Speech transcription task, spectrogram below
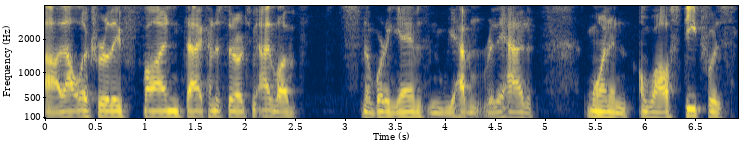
uh, that looked really fun. That kind of stood out to me. I love snowboarding games, and we haven't really had one in a while. Steep was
